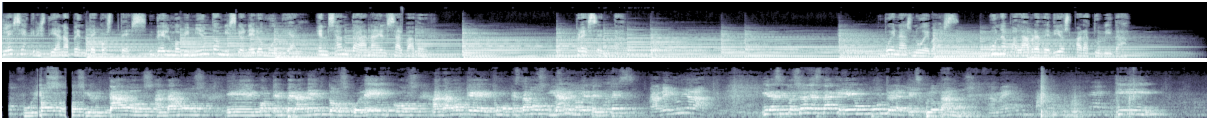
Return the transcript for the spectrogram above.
Iglesia Cristiana Pentecostés del Movimiento Misionero Mundial en Santa Ana, El Salvador. Presenta. Buenas nuevas. Una palabra de Dios para tu vida. Furiosos, irritados, andamos eh, con temperamentos coléricos, andamos que como que estamos, mirame, no me tentes. Aleluya. Y la situación está que llega un punto en el que explotamos. Amén. Y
